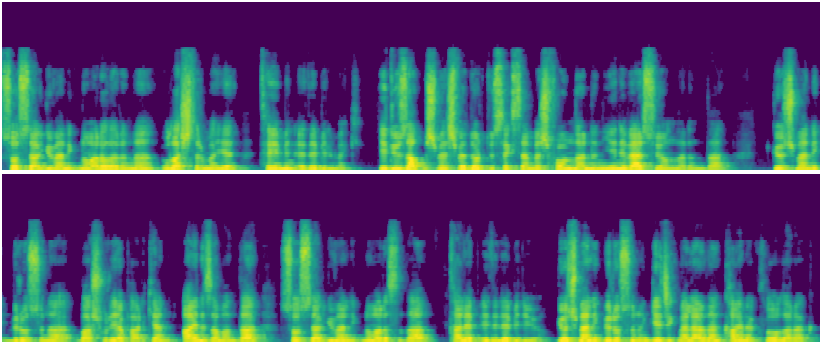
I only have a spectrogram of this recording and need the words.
sosyal güvenlik numaralarını ulaştırmayı temin edebilmek. 765 ve 485 formlarının yeni versiyonlarında göçmenlik bürosuna başvuru yaparken aynı zamanda sosyal güvenlik numarası da talep edilebiliyor. Göçmenlik bürosunun gecikmelerden kaynaklı olarak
